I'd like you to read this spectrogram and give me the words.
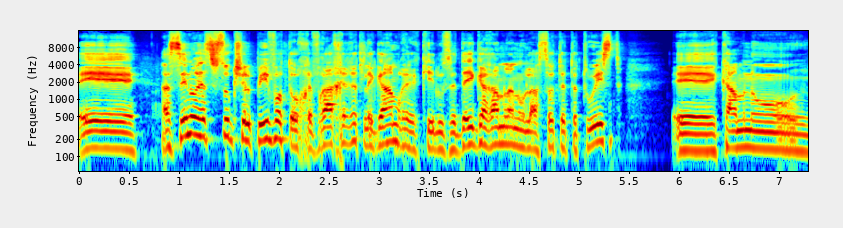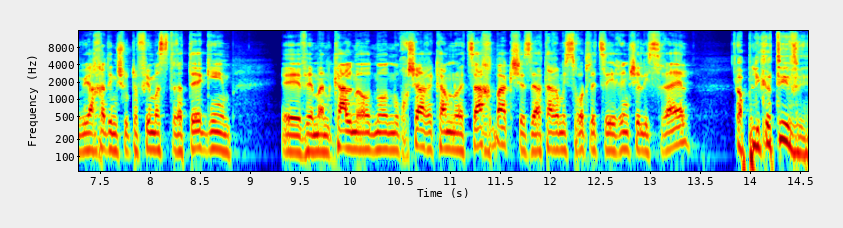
אה, עשינו איזה סוג של פיבוט או חברה אחרת לגמרי, כאילו זה די גרם לנו לעשות את הטוויסט. אה, הקמנו יחד עם שותפים אסטרטגיים אה, ומנכ"ל מאוד מאוד מוכשר, הקמנו את סחבק, שזה אתר משרות לצעירים של ישראל. אפליקטיבי.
